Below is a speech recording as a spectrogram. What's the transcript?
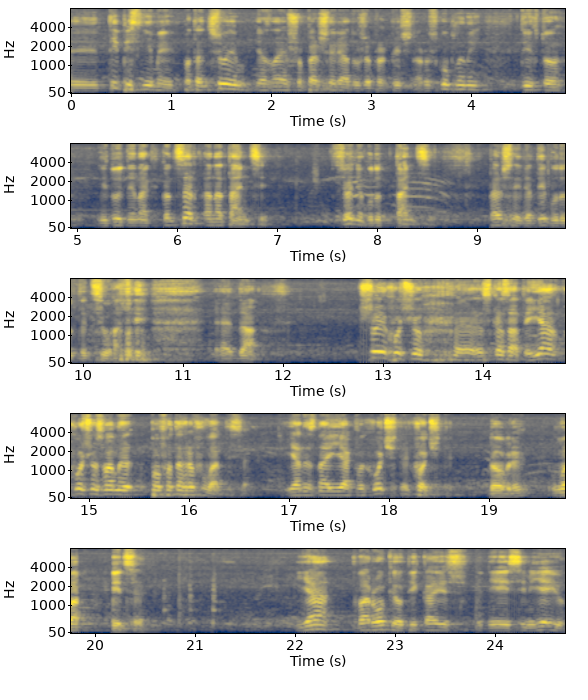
Е, Ті пісні ми потанцюємо. Я знаю, що перший ряд вже практично розкуплений. Ті, хто йдуть не на концерт, а на танці. Сьогодні будуть танці. Перші ряди будуть танцювати. Е, да. Що я хочу е, сказати? Я хочу з вами пофотографуватися. Я не знаю, як ви хочете. Хочете? Добре. Дивіться. Я два роки опікаюсь однією сім'єю.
